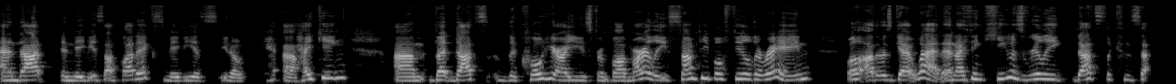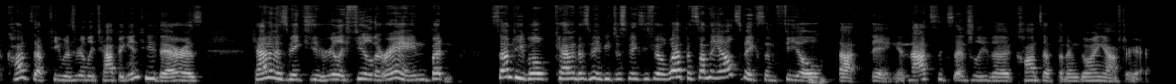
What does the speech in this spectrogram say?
And that, and maybe it's athletics, maybe it's, you know, uh, hiking. Um, but that's the quote here I use from Bob Marley some people feel the rain while others get wet. And I think he was really, that's the concept, concept he was really tapping into there is cannabis makes you really feel the rain, but some people cannabis maybe just makes you feel wet, but something else makes them feel mm-hmm. that thing. And that's essentially the concept that I'm going after here.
